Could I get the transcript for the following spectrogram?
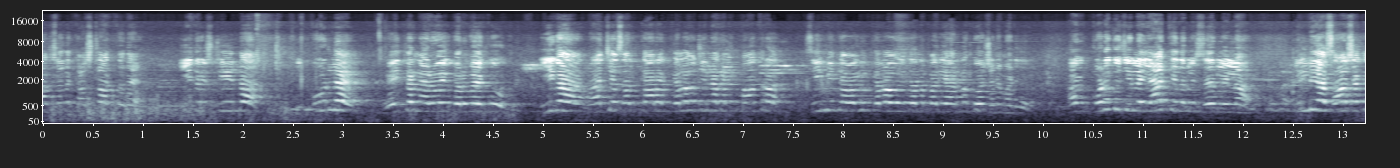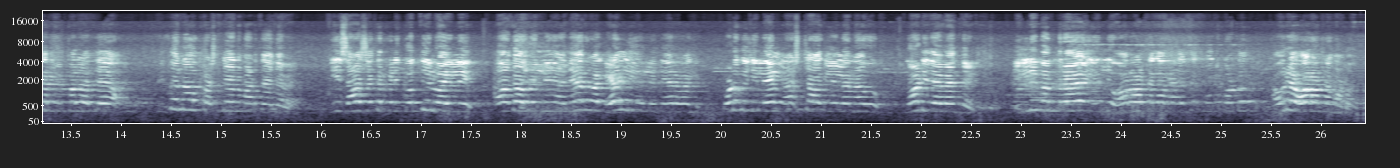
ಸಾಗಿಸೋದಕ್ಕೆ ಕಷ್ಟ ಆಗ್ತದೆ ಈ ದೃಷ್ಟಿಯಿಂದ ಈ ಕೂಡಲೇ ರೈತರ ನೆರವಿಗೆ ಬರಬೇಕು ಈಗ ರಾಜ್ಯ ಸರ್ಕಾರ ಕೆಲವು ಜಿಲ್ಲೆಗಳಿಗೆ ಮಾತ್ರ ಸೀಮಿತವಾಗಿ ಕೆಲವು ಇದನ್ನು ಪರಿಹಾರನ ಘೋಷಣೆ ಮಾಡಿದ್ದಾರೆ. ಹಾಗೆ ಕೊಡಗು ಜಿಲ್ಲೆ ಯಾಕೆ ಇದರಲ್ಲಿ ಸೇರಲಿಲ್ಲ? ಇಲ್ಲಿಯ ಶಾಸಕರ ವಿಫಲತೆಯ ಇದನ್ನು ನಾವು ಪ್ರಶ್ನೆಯನ್ನು ಮಾಡ್ತಾ ಇದ್ದೇವೆ. ಈ ಶಾಸಕರುಗಳಿಗೆ ಗೊತ್ತಿಲ್ವಾ ಇಲ್ಲಿ? ಆಗ ಅವರು ನೇರವಾಗಿ ಹೇಳಿ, ಇಲ್ಲಿ ನೇರವಾಗಿ ಕೊಡಗು ಜಿಲ್ಲೆಯಲ್ಲಿ ನಷ್ಟ ಆಗಲಿಲ್ಲ ನಾವು ನೋಡಿದ್ದೇವೆ ಅಂತೇಳಿ. ಇಲ್ಲಿ ಬಂದರೆ ಇಲ್ಲಿ ಹೋರಾಟಗಾರರ ಜೊತೆ ಕೂತ್ಕೊಂಡು ಅವರೇ ಹೋರಾಟ ಮಾಡೋದು.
